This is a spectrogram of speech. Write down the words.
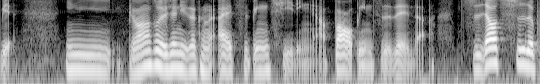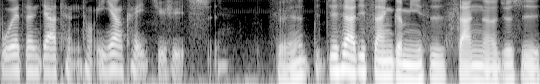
变。你比方说有些女生可能爱吃冰淇淋啊、刨冰之类的啊、只要吃的不会增加疼痛，一样可以继续吃。对，那接接下来第三个迷思三呢，就是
